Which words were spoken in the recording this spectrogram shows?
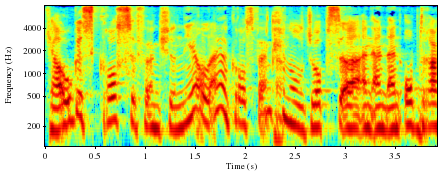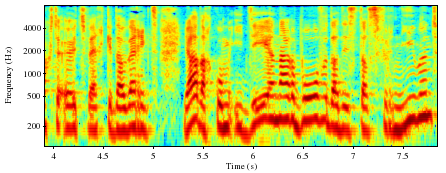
Ga ook eens cross-functioneel, cross-functional jobs uh, en, en, en opdrachten uitwerken. Dat werkt. Ja, daar komen ideeën naar boven. Dat is, dat is vernieuwend.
